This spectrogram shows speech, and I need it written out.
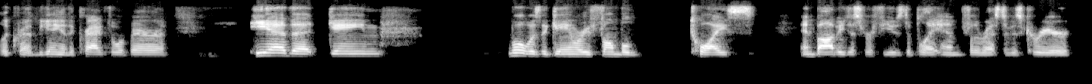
the beginning of the Kragthorpe era. He had that game. What was the game where he fumbled twice? and Bobby just refused to play him for the rest of his career.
